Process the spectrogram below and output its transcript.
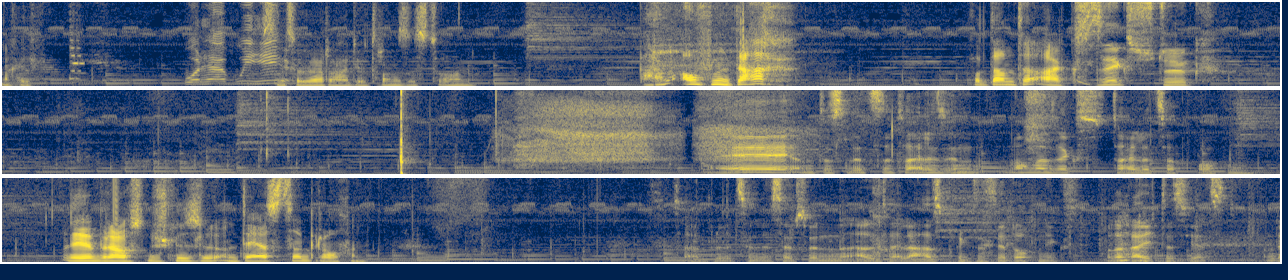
Ach, ich sind sogar Radiotransistoren. Warum auf dem Dach? Verdammte Axt. Sechs Stück. Hey, und das letzte Teil ist in nochmal sechs Teile zerbrochen. Hier brauchst du einen Schlüssel und der ist zerbrochen. Das ist ja Blödsinn. Selbst wenn du alle Teile hast, bringt das ja doch nichts. Oder reicht es jetzt? Und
